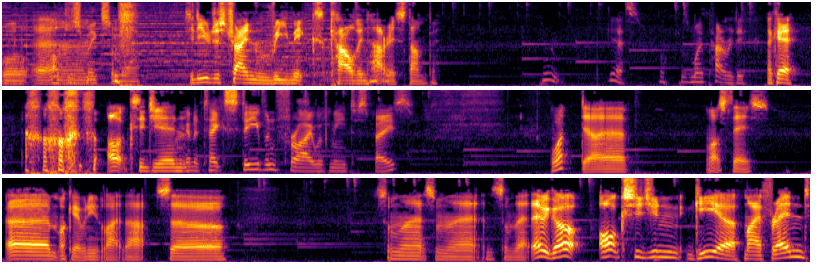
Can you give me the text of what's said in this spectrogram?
Well, I'll just Uh, make some more. Did you just try and remix Calvin Harris, Stampy? Yes, that was my parody. Okay. Oxygen. I'm going to take Stephen Fry with me to space. What? Uh, what's this? Um. Okay, we need it like that. So. Some there, some there, and some there. There we go. Oxygen gear, my friend.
